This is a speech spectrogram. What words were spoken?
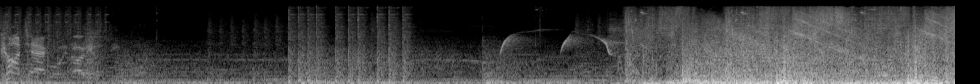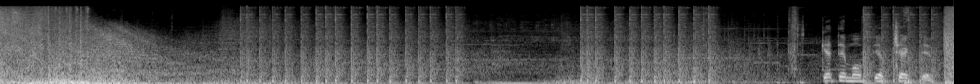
Contact. Get them off the objective.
